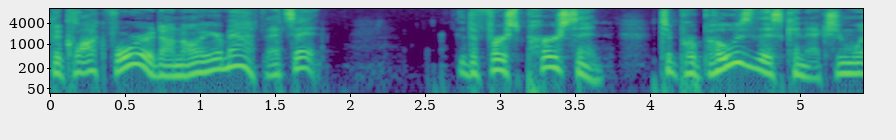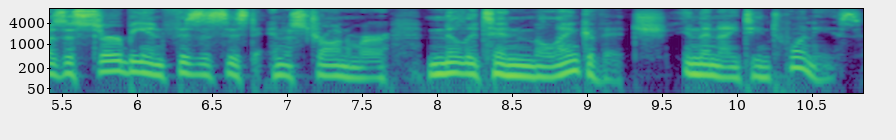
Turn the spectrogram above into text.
the clock forward on all your math. That's it. The first person to propose this connection was a Serbian physicist and astronomer, Milutin Milankovitch, in the 1920s.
